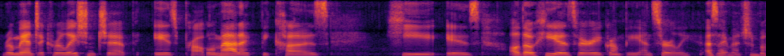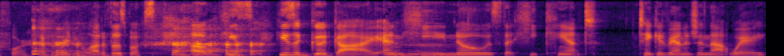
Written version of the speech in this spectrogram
romantic relationship is problematic because he is, although he is very grumpy and surly, as I mentioned before. I've been reading a lot of those books. Um, he's he's a good guy, and mm-hmm. he knows that he can't take advantage in that way.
